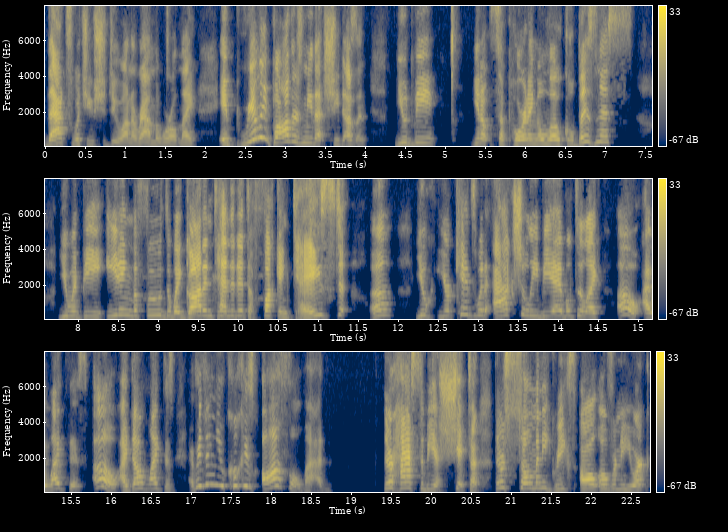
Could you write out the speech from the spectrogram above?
That's what you should do on Around the World Night. It really bothers me that she doesn't. You'd be, you know, supporting a local business. You would be eating the food the way God intended it to fucking taste. Uh, you your kids would actually be able to like, oh, I like this. Oh, I don't like this. Everything you cook is awful, man. There has to be a shit ton. There's so many Greeks all over New York.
